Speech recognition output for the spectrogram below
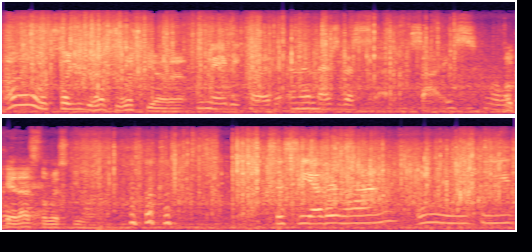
Oh, looks like you could have some whiskey out of that. you maybe could. And then there's this uh, size. a little Okay, that's the whiskey one. This the other one. Ooh, please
